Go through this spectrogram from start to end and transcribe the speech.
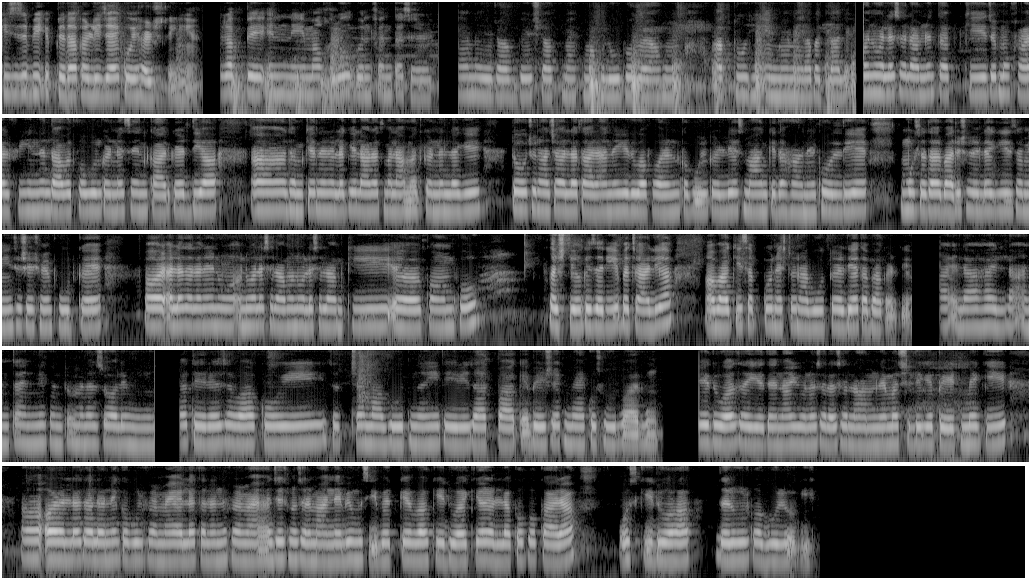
किसी से भी इब्तदा कर ली जाए, कोई हर्ज नहीं है। रब इन्नी मखलूब फंतसर। मेरे रब बेशक मैं मखलूब हो गया हूँ। अब तू ही इनमें मेरा बदला ले। सलाम ने तब की जब मुखालफी ने दावत कबूल करने से इनकार कर दिया। धमकियाँ देने लगे, लानत मलामत करने लगे। तो चुनाचा अल्लाह ताला ने ये दुआ फ़ौर कबूल कर ली, आसमान के दहाने खोल दिए। मूसलाधार बारिश होने लगी, ज़मीन से चश्मे फूट गए और अल्लाह ताला ने नूह सलाम सलाम की कौम को कश्तियों के ज़रिए बचा लिया और बाकी सबको नस्त नाबूद कर दिया, तबाह कर दिया। तेरे सिवा कोई सच्चा मबूद नहीं, तेरी ज़ात पाक है, बेशक मैं कसूरवार हूँ। ये दुआ सैदना यूनुस ने मछली के पेट में की और अल्लाह ताला ने कबूल फरमाया, अल्लाह ताला ने फरमाया, जिस मुसलमान ने भी मुसीबत के वक्त ये दुआ की और अल्लाह को पुकारा, उसकी दुआ ज़रूर कबूल होगी।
